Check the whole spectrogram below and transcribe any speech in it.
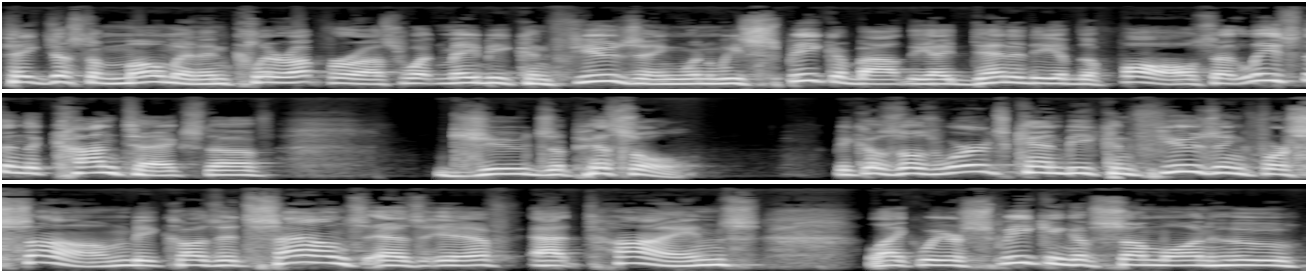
take just a moment and clear up for us what may be confusing when we speak about the identity of the false, at least in the context of Jude's epistle because those words can be confusing for some because it sounds as if at times like we are speaking of someone who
